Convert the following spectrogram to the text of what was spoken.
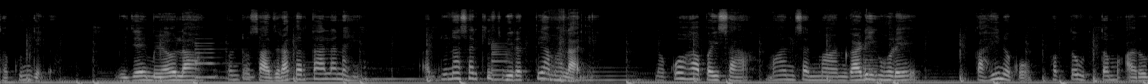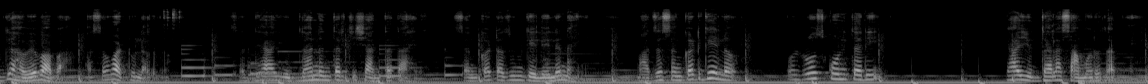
थकून गेलं. विजय मिळवला पण तो साजरा करता आला नाही. अर्जुनासारखीच विरक्ती आम्हाला आली. नको हा पैसा मान सन्मान गाडी घोडे. काही नको फक्त उत्तम आरोग्य हवे बाबा असं वाटू लागलं. सध्या युद्धानंतरची शांतता आहे. संकट अजून गेलेलं नाही. माझं संकट गेलं पण रोज कोणीतरी ह्या युद्धाला सामोरं जाते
